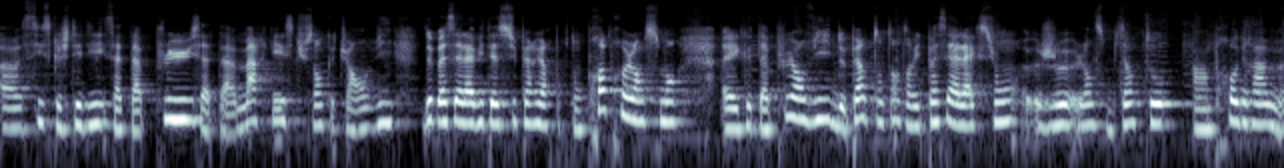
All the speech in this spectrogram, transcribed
euh, si ce que je t'ai dit, ça t'a plu, ça t'a marqué, si tu sens que tu as envie de passer à la vitesse supérieure pour ton propre lancement et que tu plus envie de perdre ton temps, tu as envie de passer à l'action, je lance bientôt un programme,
